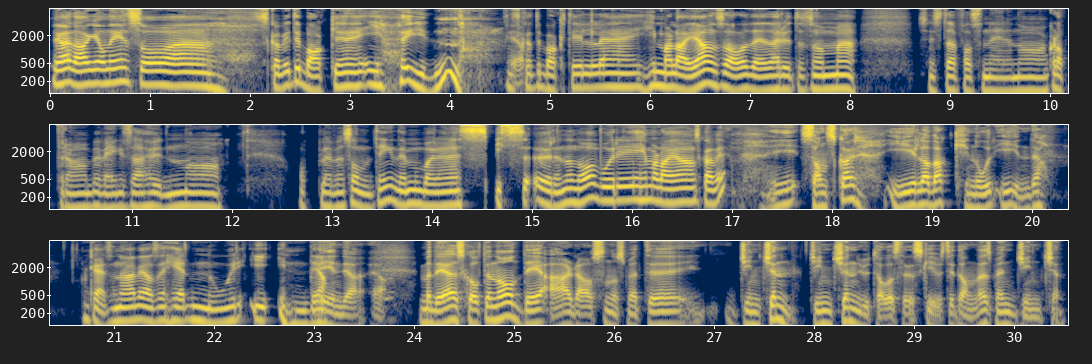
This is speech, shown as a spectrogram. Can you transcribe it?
Ja, i dag, Jonny, så uh, skal vi tilbake i høyden. Vi skal tilbake til uh, Himalaya, så alle dere der ute som uh, syns det er fascinerende å klatre og bevege seg i høyden og oppleve sånne ting, det må bare spisse ørene nå. Hvor i Himalaya skal vi? I Sanskar i Ladakh, nord i India. Ok, Så nå er vi altså helt nord i India. I India, ja. Men det jeg skal til nå, det er da også noe som heter Jinchen. Jinchen uttales det, skrives litt annerledes, men Jinchen.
